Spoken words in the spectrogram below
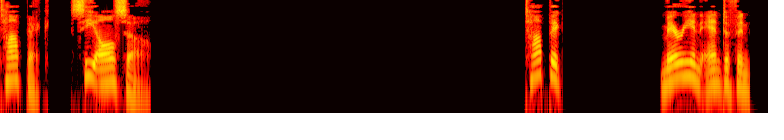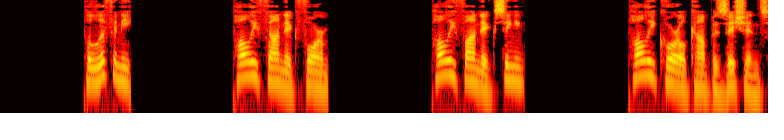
Topic. See also. Topic. Marian antiphon Polyphony. Polyphonic form. Polyphonic singing. Polychoral compositions.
